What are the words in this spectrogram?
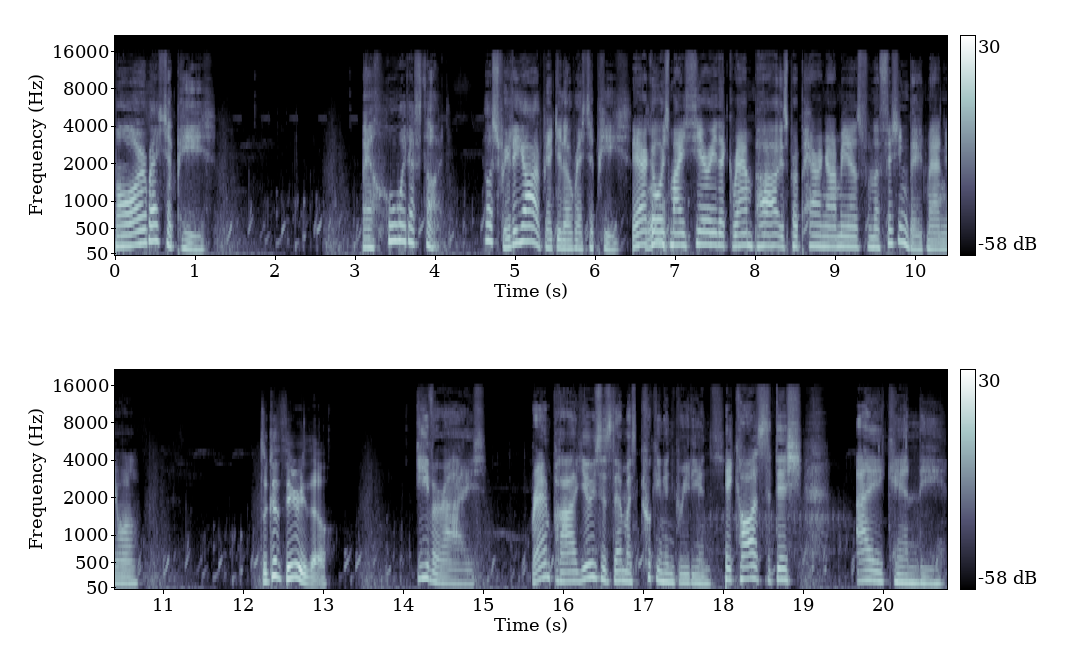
More recipes. Well, who would have thought? Those really are regular recipes. There Oh. goes my theory that Grandpa is preparing our meals from the fishing bait manual. It's a good theory, though. Beaver eyes. Grandpa uses them as cooking ingredients. He calls the dish eye candy.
